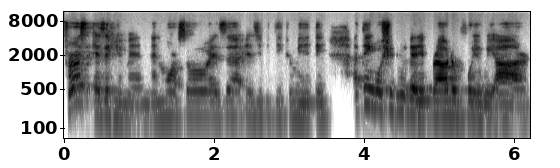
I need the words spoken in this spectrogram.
first as a human and more so as a LGBT community, I think we should be very proud of who we are.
